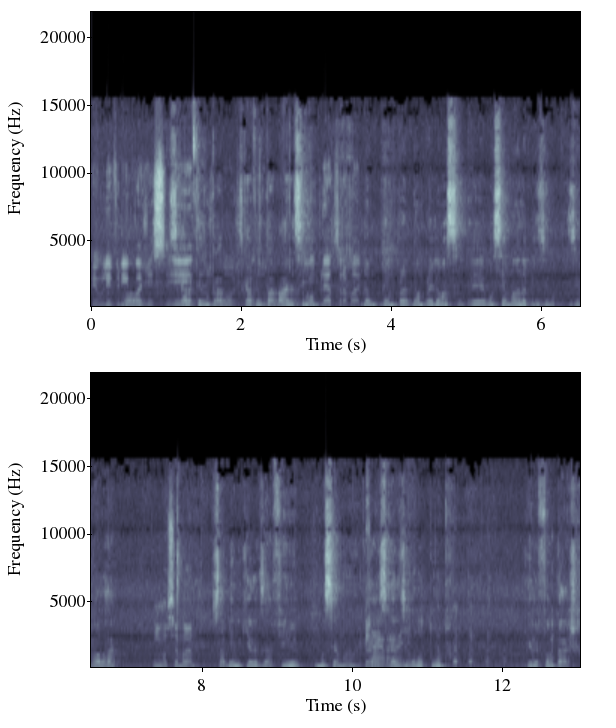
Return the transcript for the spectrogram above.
vem um livrinho Ó, com a GC. Esse cara fez um, tra esse cara fez um trabalho assim. Completo trabalho. Damos para ele uma, é, uma semana para ele desenrolar. Uma semana? Sabendo que era desafio, uma semana. Cara, esse cara desenrolou tudo. Ele é fantástico.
